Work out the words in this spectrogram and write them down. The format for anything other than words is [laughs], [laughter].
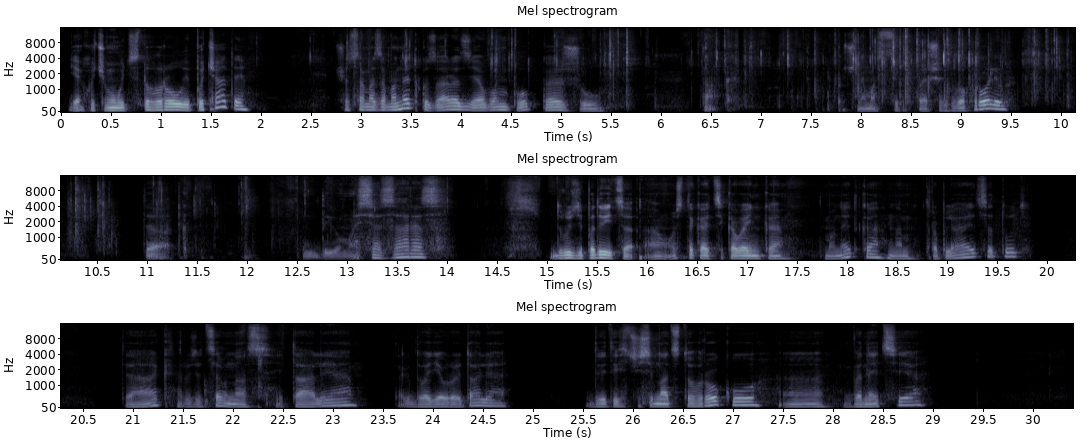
Я хочу, мабуть, з того ролу і почати. Що саме за монетку, зараз я вам покажу. Так. Почнемо з цих перших двох ролів. Так. Дивимося зараз. Друзі, подивіться, ось така цікавенька монетка нам трапляється тут. Так, друзі, це у нас Італія. Так, 2 євро Італія. 2017 року е, Венеція.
